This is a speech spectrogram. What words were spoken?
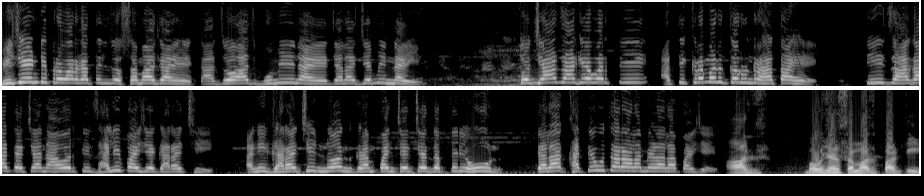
व्ही प्रवर्गातील जो समाज आहे का जो आज भूमिहीन आहे ज्याला जमीन नाही तो ज्या जागेवरती अतिक्रमण करून राहत आहे ती जागा त्याच्या नावावरती झाली पाहिजे घराची. आणि घराची नोंद ग्रामपंचायतच्या दप्तरी होऊन त्याला खाते उताराला मिळाला पाहिजे. आज बहुजन समाज पार्टी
